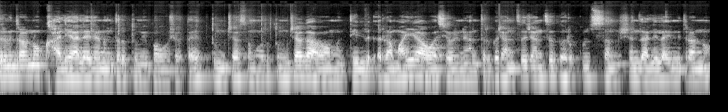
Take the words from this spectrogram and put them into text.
तर मित्रांनो खाली आल्याच्यानंतर तुम्ही पाहू शकताय तुमच्यासमोर तुमच्या गावामधील रमाई आवास योजनेअंतर्गत ज्यांचं ज्यांचं घरकुल संक्षण झालेलं आहे मित्रांनो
